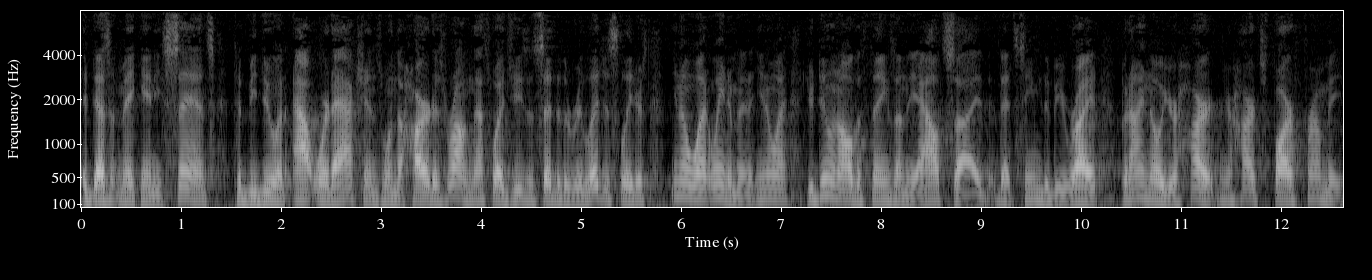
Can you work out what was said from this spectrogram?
it doesn't make any sense to be doing outward actions when the heart is wrong that's why Jesus said to the religious leaders, you know what, wait a minute, you know what, you're doing all the things on the outside that seem to be right, but I know your heart, and your heart's far from me,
